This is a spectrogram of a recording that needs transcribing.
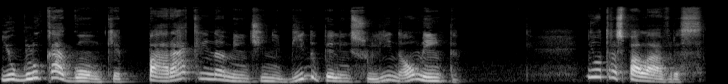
e o glucagon, que é paracrinamente inibido pela insulina, aumenta. Em outras palavras,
